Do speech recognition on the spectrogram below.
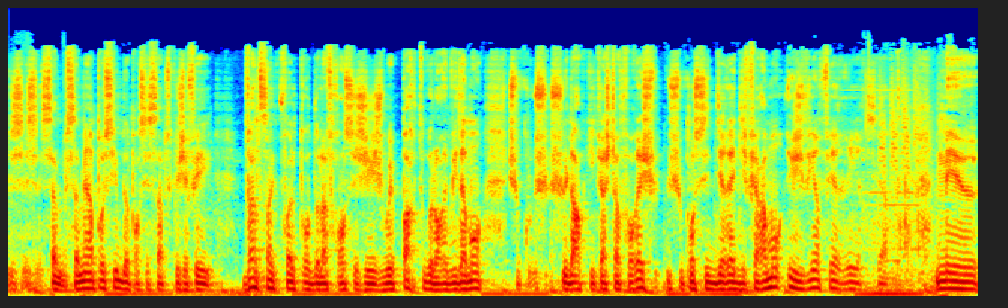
Je- ça ça m'est impossible de penser ça parce que j'ai fait 25 fois le tour de la France et j'ai joué partout. Alors évidemment, je, je- je suis l'arbre qui cache la forêt, je, je suis considéré différemment et je viens faire rire, certes. Mais euh,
